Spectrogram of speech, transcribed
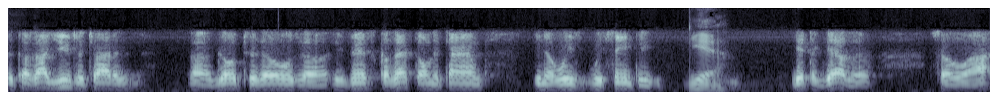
because I usually try to uh, go to those uh, events because that's the only time you know we we seem to Yeah. get together. So I,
